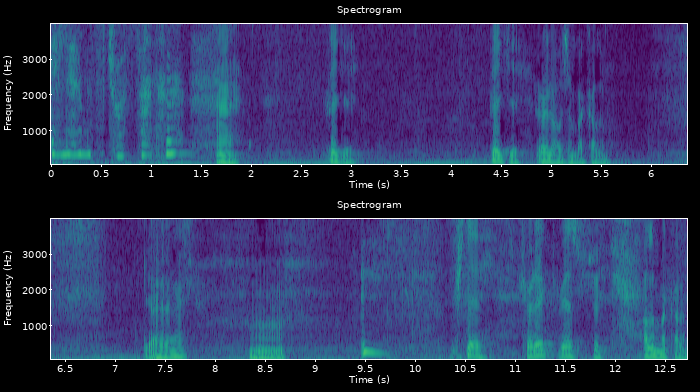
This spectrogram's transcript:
ellerimizi çözsen. Ha. Peki. Peki öyle olsun bakalım. Gel. Hmm. İşte çörek ve süt. Alın bakalım.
